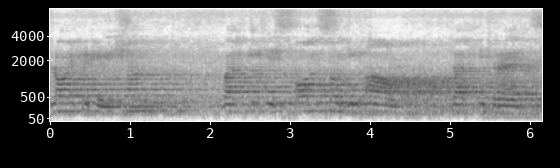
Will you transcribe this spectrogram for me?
glorification, but it is also the hour that he dreads.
